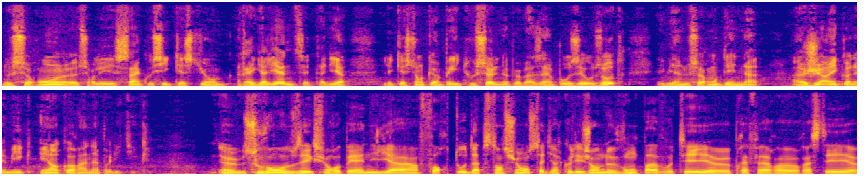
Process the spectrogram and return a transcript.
nous serons euh, sur les cinq ou six questions régaliennes, c'est-à-dire les questions qu'un pays tout seul ne peut pas imposer aux autres, eh bien, nous serons des nains. Un géant économique et encore un nain politique. Euh, souvent aux élections européennes, il y a un fort taux d'abstention, c'est-à-dire que les gens ne vont pas voter, euh, préfèrent euh, rester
